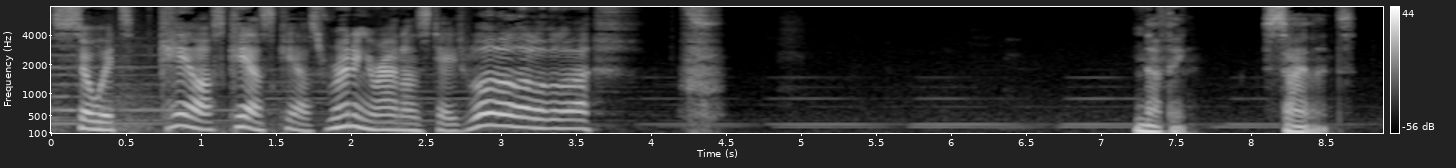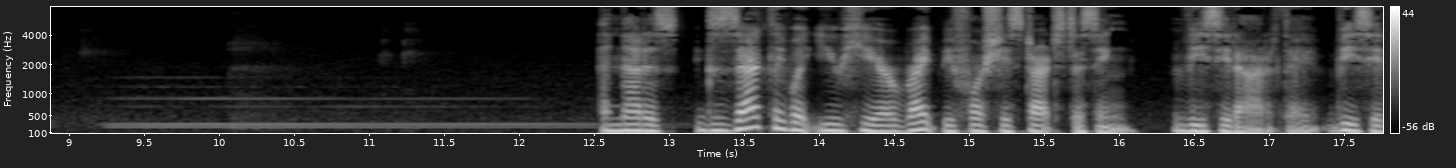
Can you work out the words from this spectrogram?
So it's chaos, chaos, chaos, running around on stage. Blah, blah, blah, Nothing. Silence. And that is exactly what you hear right before she starts to sing Vissi d'arte, Vissi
